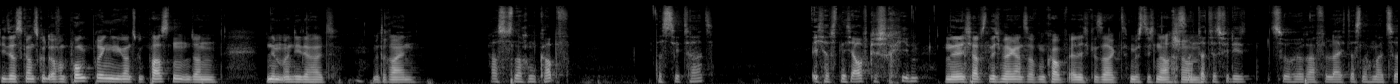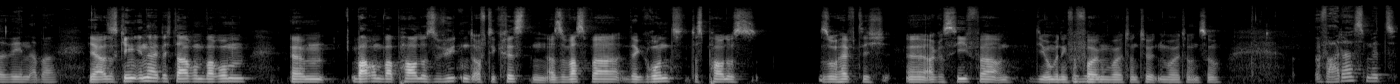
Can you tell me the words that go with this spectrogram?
die das ganz gut auf den Punkt bringen, die ganz gut passen, und dann nimmt man die da halt mit rein. Hast du es noch im Kopf? Das Zitat? Ich habe es nicht aufgeschrieben. Nee, ich habe es nicht mehr ganz auf dem Kopf, ehrlich gesagt. Müsste ich Also, nachschauen. das ist für die Zuhörer vielleicht das nochmal zu erwähnen, aber Ja, also es ging inhaltlich darum, warum, ähm, warum war Paulus wütend auf die Christen? Also was war der Grund, dass Paulus so heftig äh, aggressiv war und die unbedingt verfolgen wollte und töten wollte und so? war das mit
